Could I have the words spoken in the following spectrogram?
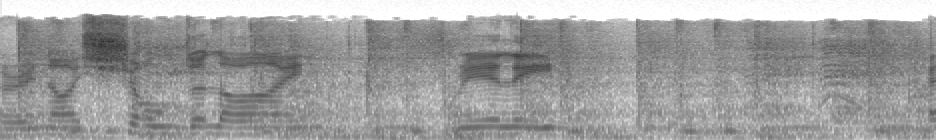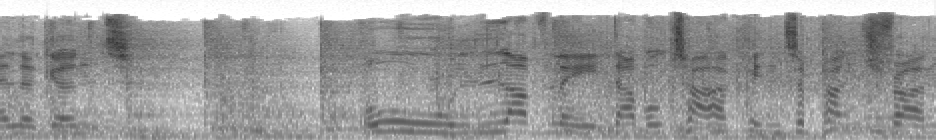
Very nice shoulder line, really elegant. Oh, lovely double tuck into punch front.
